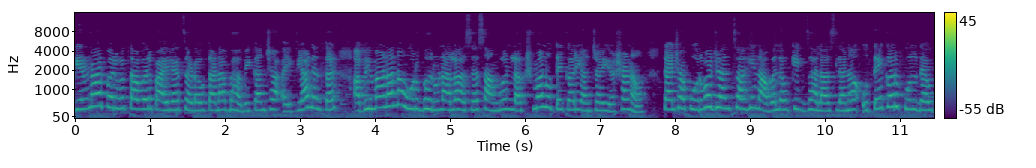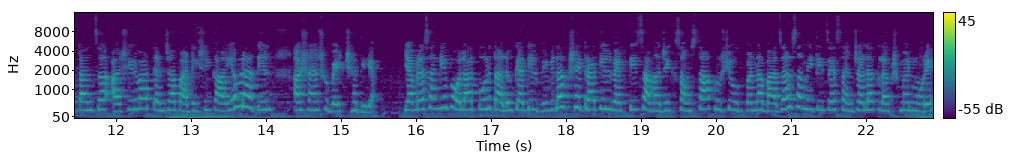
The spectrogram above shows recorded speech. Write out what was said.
गिरनार पर्वतावर पायऱ्या चढवताना भाविकांच्या ऐकल्यानंतर अभिमानानं ऊर भरून आलं असं सांगून लक्ष्मण उतेकर यांच्या यशानं त्यांच्या पूर्वजांचाही नावलौकिक झाला असल्यानं उतेकर कुलदेवतांचं आशीर्वाद त्यांच्या पाठीशी कायम राहतील अशा शुभेच्छा दिल्या. या प्रसंगी पोलादपूर तालुक्यातील विविध क्षेत्रातील व्यक्ती सामाजिक संस्था कृषी उत्पन्न बाजार समितीचे संचालक लक्ष्मण मोरे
